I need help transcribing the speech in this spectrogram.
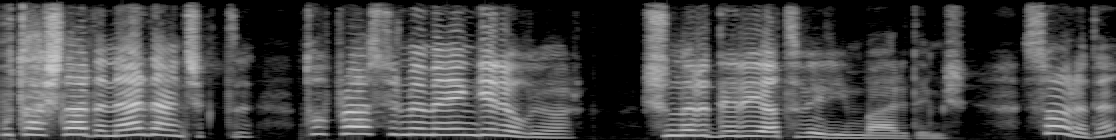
bu taşlar da nereden çıktı? Toprağa sürmeme engel oluyor. Şunları dereye atıvereyim bari demiş. Sonra da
